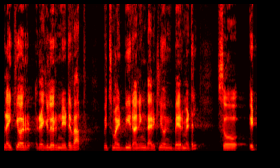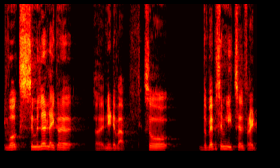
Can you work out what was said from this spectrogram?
like your regular native app, which might be running directly on bare metal. So it works similar like a, a native app. So the WebAssembly itself, right,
